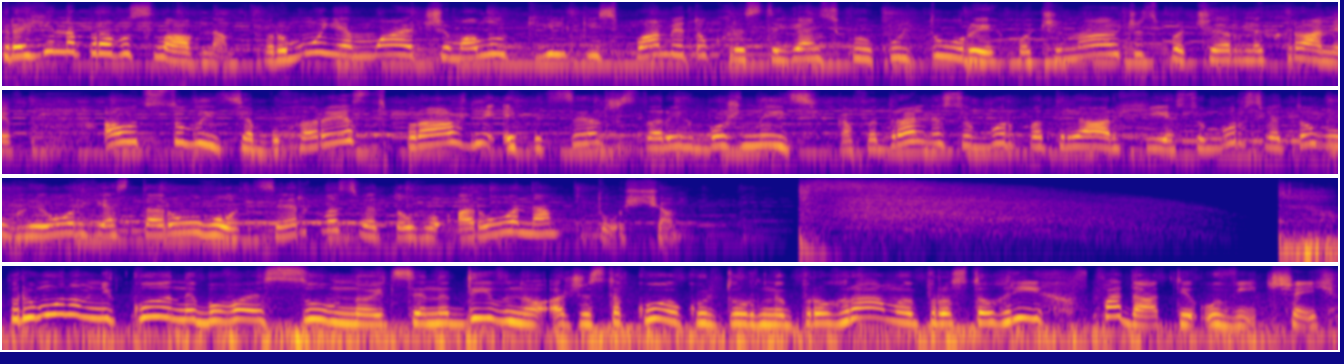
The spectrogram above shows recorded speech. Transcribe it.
Країна православна. Румунія має чималу кількість пам'яток християнської культури, починаючи з печерних храмів. А от столиця Бухарест справжній епіцентр старих божниць, кафедральний собор патріархії, собор святого Георгія Старого, церква святого Арона тощо. Румунам ніколи не буває сумно, і це не дивно, адже з такою культурною програмою просто гріх впадати у відчай.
